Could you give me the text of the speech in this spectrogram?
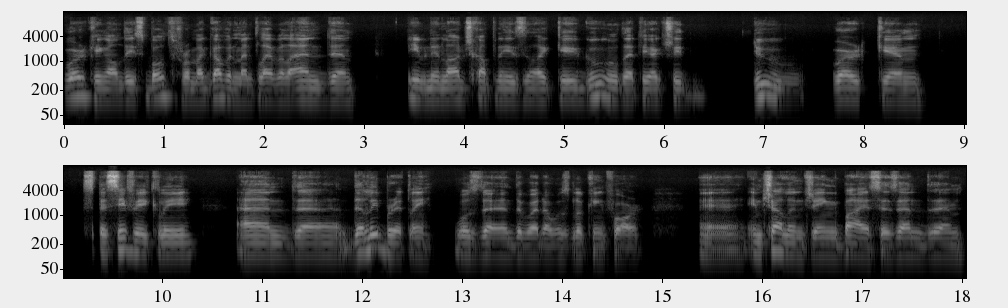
working on this both from a government level and um, even in large companies like uh, Google that you actually do work um, specifically and uh, deliberately was the the word I was looking for uh, in challenging biases and um,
